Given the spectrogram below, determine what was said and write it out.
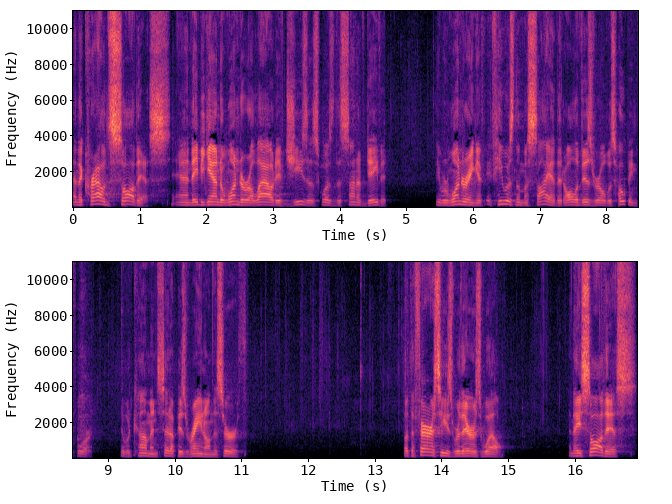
And the crowd saw this, and they began to wonder aloud if Jesus was the son of David. They were wondering if, if he was the Messiah that all of Israel was hoping for, that would come and set up his reign on this earth. But the Pharisees were there as well. And they saw this,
